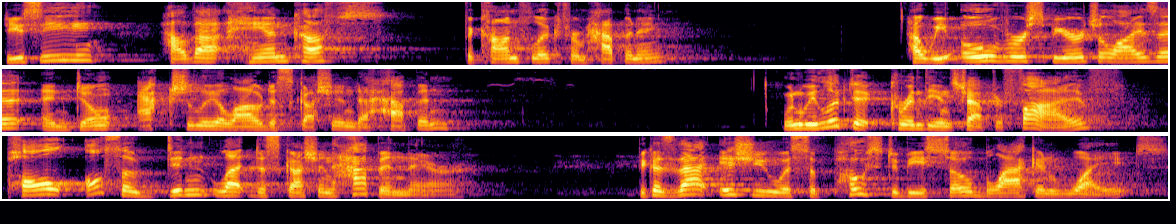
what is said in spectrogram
Do you see how that handcuffs the conflict from happening? How we over spiritualize it and don't actually allow discussion to happen? When we looked at Corinthians chapter 5, Paul also didn't let discussion happen there because that issue was supposed to be so black and white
